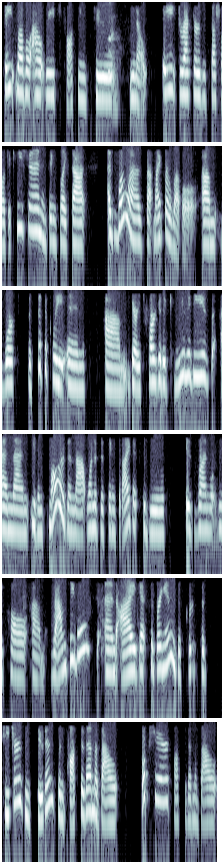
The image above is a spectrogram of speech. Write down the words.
state level outreach, talking to, you know, state directors of special education and things like that, as well as that micro level um, work specifically in um, very targeted communities. And then even smaller than that, one of the things that I get to do is run what we call um, roundtables. And I get to bring in just groups of teachers and students and talk to them about Bookshare, talk to them about,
